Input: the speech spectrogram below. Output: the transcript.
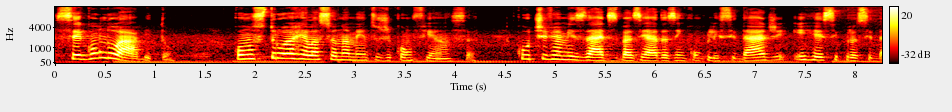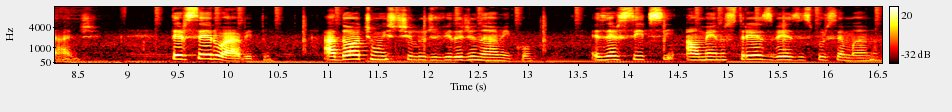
Segundo hábito: construa relacionamentos de confiança. Cultive amizades baseadas em cumplicidade e reciprocidade. Terceiro hábito: Adote um estilo de vida dinâmico. Exercite-se ao menos três vezes por semana.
